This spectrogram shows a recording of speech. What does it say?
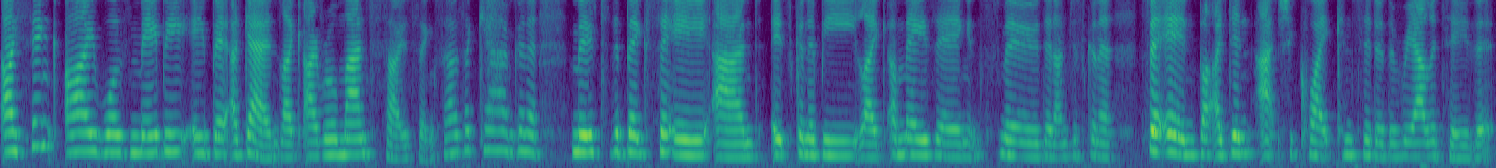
I think I was maybe a bit again like I romanticized things. So I was like, yeah, I'm gonna move to the big city and it's gonna be like amazing and smooth and I'm just gonna fit in. But I didn't actually quite consider the reality that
